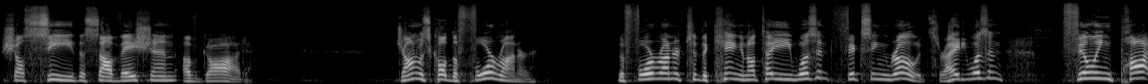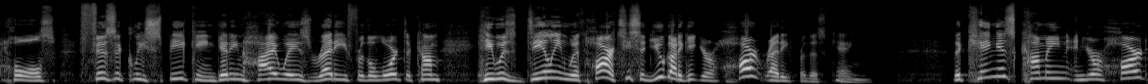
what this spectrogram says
shall see the salvation of God. John was called the forerunner, the forerunner to the king. And I'll tell you, he wasn't fixing roads, right? He wasn't filling potholes, physically speaking, getting highways ready for the Lord to come. He was dealing with hearts. He said, You got to get your heart ready for this king. The king is coming and your heart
